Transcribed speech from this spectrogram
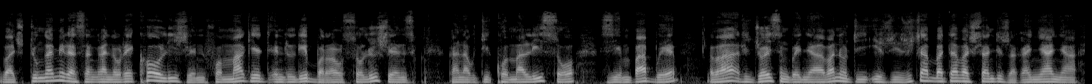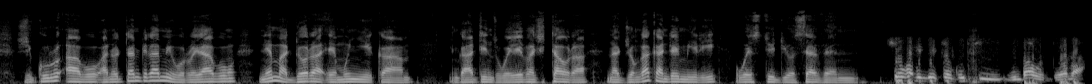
vachitungamira sangano recoalition for market and liberal solutions kana kuti comaliso zimbabwe. Varejoice ngwenya vanoti izvi zvichabata vashandi zvakanyanya zvikuru avo vanotambira mihoro yavo nemadhora emunyika. Ngatinzwei vachitaura najonga kandemiri westudio 7 chokwadi ndechekuti zimbabwe dhola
